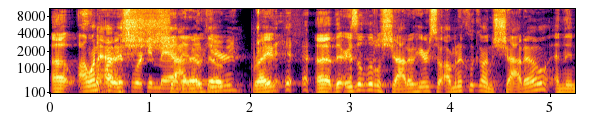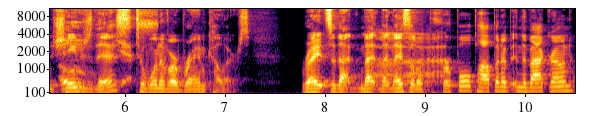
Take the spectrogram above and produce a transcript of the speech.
uh, I want to add a hardest working man shadow here, right? uh, there is a little shadow here, so I'm going to click on shadow and then change Oh, this to one of our brand colors. Right, so that that nice little Ah. purple popping up in the background,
